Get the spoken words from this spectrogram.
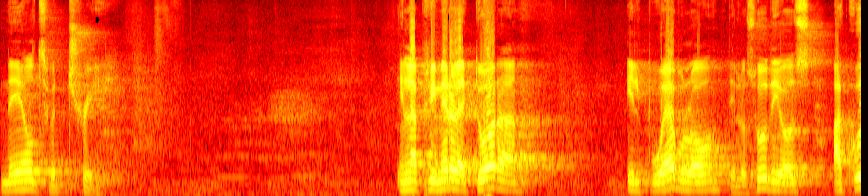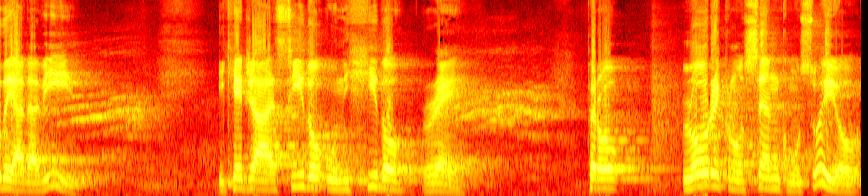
nailed to a tree. En la primera lectura, el pueblo de los judíos acude a David y que ya ha sido ungido rey. Pero lo reconocen como suyo.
